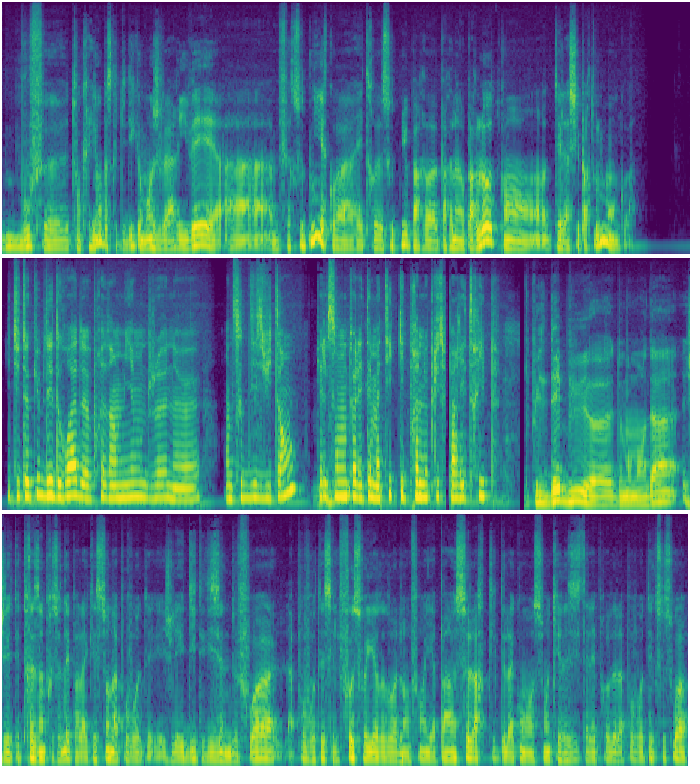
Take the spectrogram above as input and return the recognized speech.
bouffes euh, ton crayon parce que tu dis comment je vais arriver à, me faire soutenir, quoi, être soutenu par, par l'un ou par l'autre quand tu es lâché par tout le monde, quoi. tu t'occupes des droits de près d'un million de jeunes euh, en dessous de 18 ans. Quelles sont, toi, les thématiques qui te prennent le plus par les tripes? Depuis le début euh, de mon mandat, j'ai été très impressionné par la question de la pauvreté. Je l'ai dit des dizaines de fois, la pauvreté, c'est le fossoyeur des droits de l'enfant. Il n'y a pas un seul article de la Convention qui résiste à l'épreuve de la pauvreté, que ce soit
